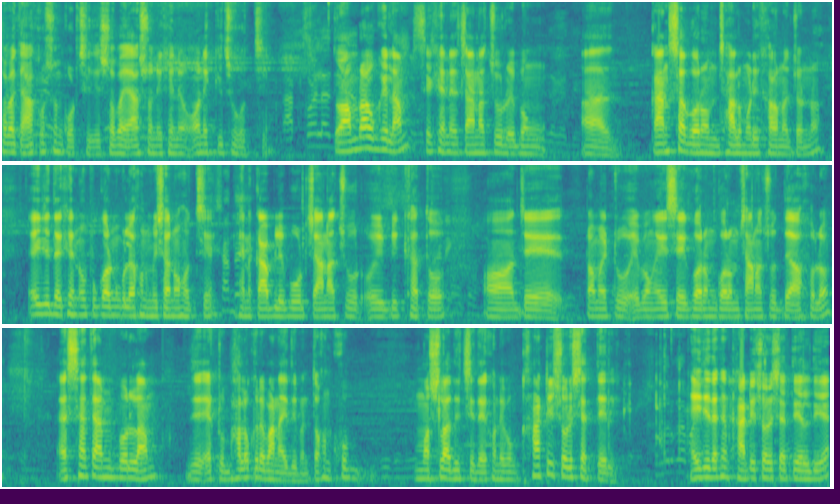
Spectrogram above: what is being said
সবাইকে আকর্ষণ করছে যে সবাই আসুন, এখানে অনেক কিছু হচ্ছে। তো আমরাও গেলাম সেখানে চানাচুর এবং কানসা গরম ঝালমুড়ি খাওয়ানোর জন্য। এই যে দেখেন উপকরণগুলো এখন মেশানো হচ্ছে। এখানে কাবলি বুট, চানাচুর, ওই বিখ্যাত যে টমেটো এবং এই সেই গরম গরম চানাচুর দেওয়া হলো। এর সাথে আমি বললাম যে একটু ভালো করে বানাই দিবেন। তখন খুব মশলা দিচ্ছে দেখুন এবং খাঁটি সরিষার তেল। এই যে দেখেন খাঁটি সরিষার তেল দিয়ে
